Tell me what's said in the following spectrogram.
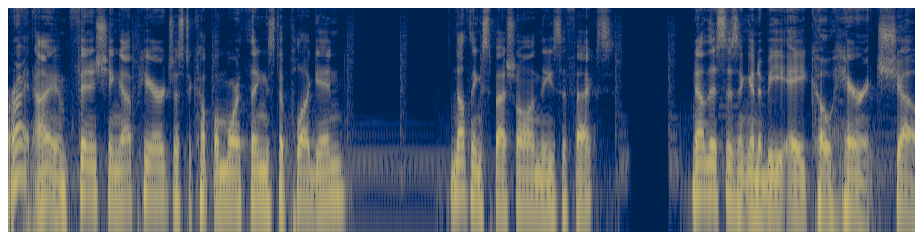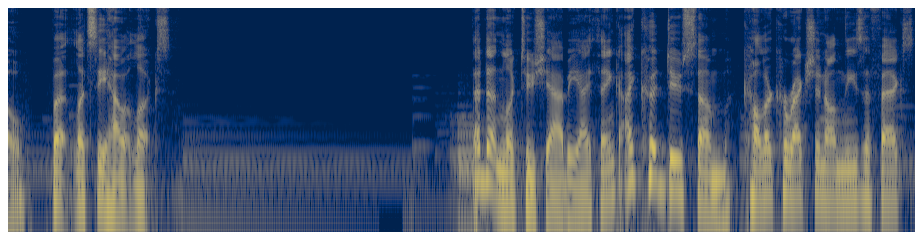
All right, I am finishing up here. Just a couple more things to plug in. Nothing special on these effects. Now this isn't going to be a coherent show, but let's see how it looks. That doesn't look too shabby, I think. I could do some color correction on these effects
